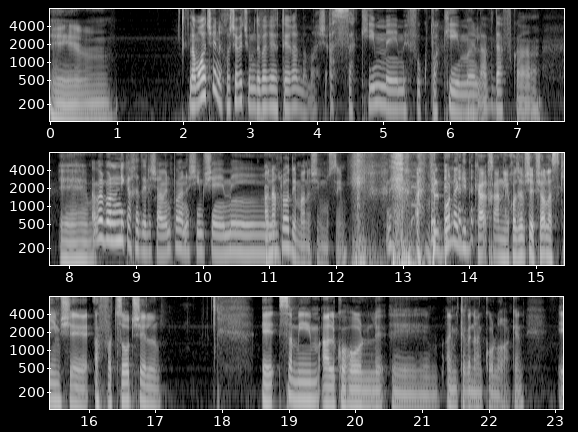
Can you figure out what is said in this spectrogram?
אה, למרות שאני חושבת שהוא מדבר יותר על ממש עסקים אה, מפוקפקים, לאו דווקא... אה, אבל בואו לא ניקח את זה לשם, אין פה אנשים שהם... אה, אנחנו לא יודעים מה אנשים עושים. אבל בוא נגיד ככה, אני חושב שאפשר להסכים שהפצות של אה, סמים, אלכוהול, אה, אני מתכוון אלכוהול רע, כן? אה,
